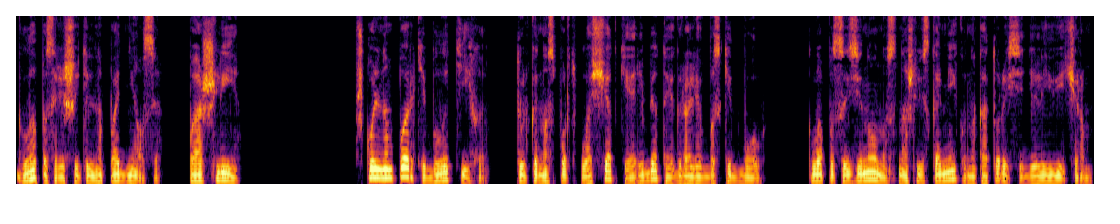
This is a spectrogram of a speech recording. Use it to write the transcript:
Глапас решительно поднялся. «Пошли». В школьном парке было тихо. Только на спортплощадке ребята играли в баскетбол. Клапас и Зенонос нашли скамейку, на которой сидели вечером,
